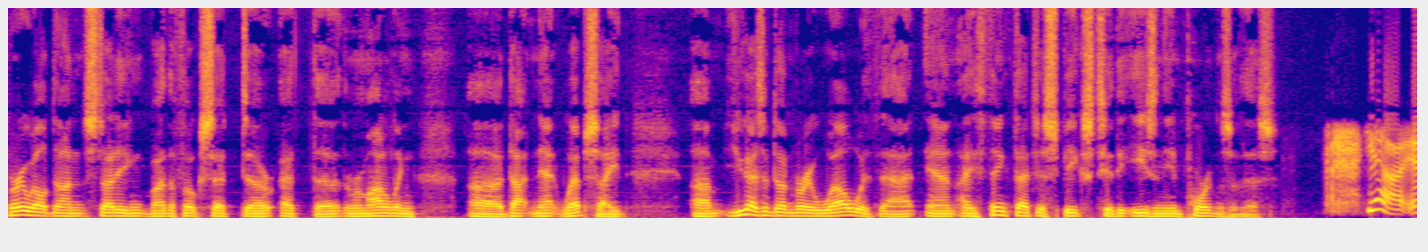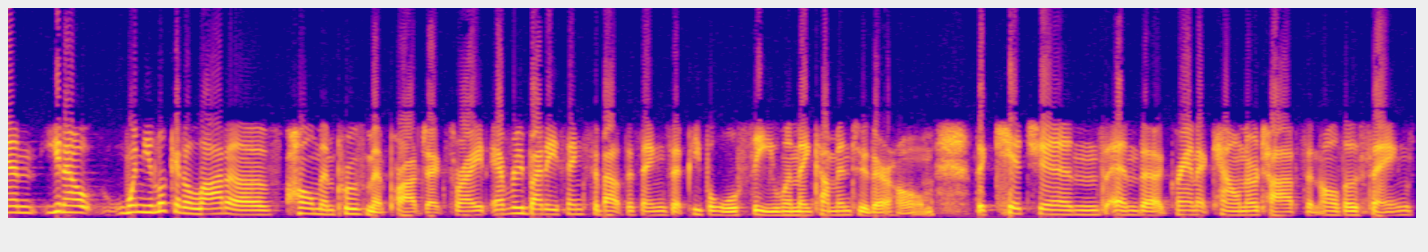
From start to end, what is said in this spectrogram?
Very well done studying by the folks at uh, at the, the remodeling uh, .net website. Um, you guys have done very well with that, and I think that just speaks to the ease and the importance of this. Yeah, and you know, when you look at a lot of home improvement projects, right? Everybody thinks about the things that people will see when they come into their home. The kitchens and the granite countertops and all those things.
